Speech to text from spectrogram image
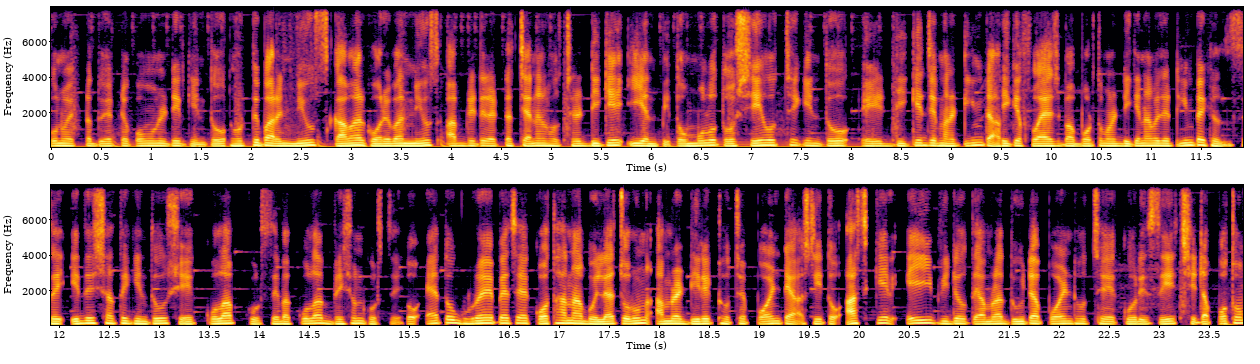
কোনো একটা দুই একটা কমিউনিটির কিন্তু ধরতে পারেন নিউজ কাভার করে বা নিউজ আপডেটের একটা চ্যানেল হচ্ছে ডিকে ইএনপি তো মূলত সে হচ্ছে কিন্তু এই ডিকে যে মানে টিমটা ডিকে ফ্ল্যাশ বা বর্তমানে ডিকে নামে যে টিমটা খেলছে এদের সাথে কিন্তু সে কোলাপ করছে বা কোলাবরেশন করছে। তো এত ঘুরে পেঁচে কথা না বললে চলুন আমরা ডিরেক্ট হচ্ছে পয়েন্টে আসি। তো আজকের এই ভিডিওতে আমরা দুইটা পয়েন্ট হচ্ছে করেছি, সেটা প্রথম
